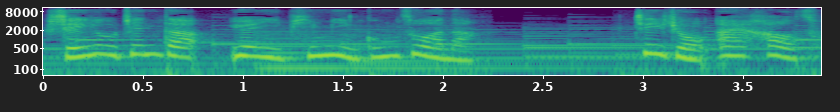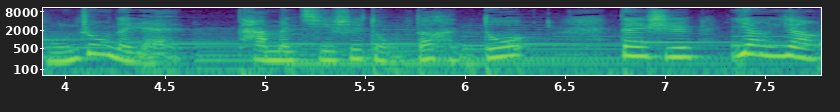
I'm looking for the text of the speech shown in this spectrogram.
谁又真的愿意拼命工作呢？这种爱好从众的人，他们其实懂得很多，但是样样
